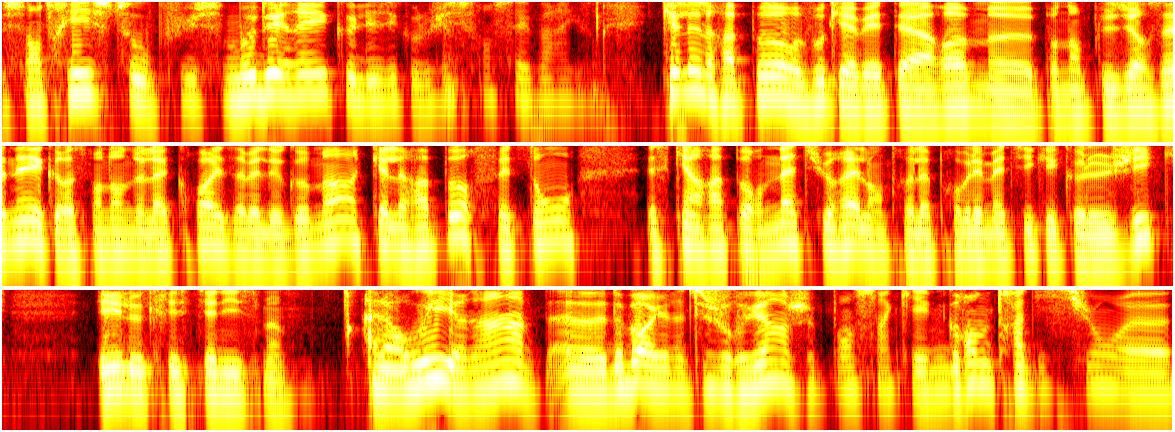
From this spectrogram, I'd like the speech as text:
centriste ou plus modérée que les écologistes français, par exemple. Quel est le rapport, vous qui avez été à Rome pendant plusieurs années, correspondant de la Croix, Isabelle de Gomin, quel rapport fait-on? Est-ce qu'il y a un rapport naturel entre la problématique écologique et le christianisme? Alors oui, il y en a un. Euh, d'abord, il y en a toujours eu un, je pense, hein, qui a une grande tradition euh,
